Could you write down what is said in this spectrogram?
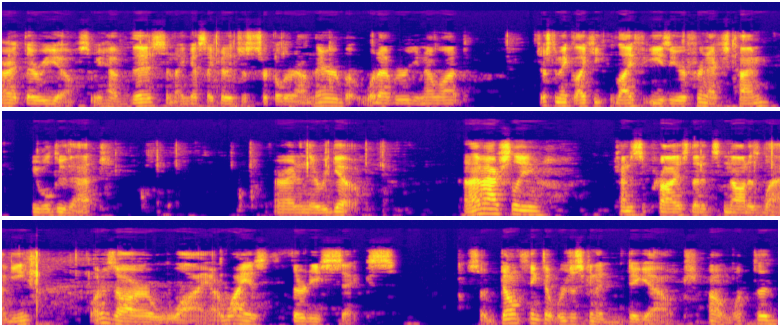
Alright, there we go. So we have this, and I guess I could have just circled around there, but whatever, you know what. Just to make life easier for next time, we will do that. Alright, and there we go. And I'm actually kind of surprised that it's not as laggy. What is our Y? Our Y is 36. So don't think that we're just going to dig out. Oh, what the...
